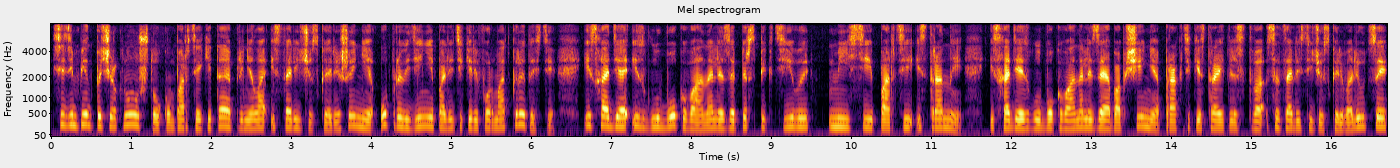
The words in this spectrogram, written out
Си Цзиньпин подчеркнул, что Компартия Китая приняла историческое решение о проведении политики реформы открытости, исходя из глубокого анализа перспективы миссии партии и страны, исходя из глубокого анализа и обобщения практики строительства социалистической революции,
